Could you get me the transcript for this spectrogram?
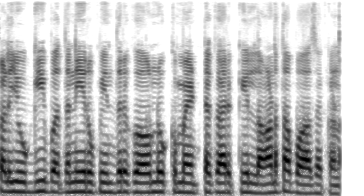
ਕਲਯੁਗੀ ਪਤਨੀ ਰੁਪਿੰਦਰ ਕੌਰ ਨੂੰ ਕਮੈਂਟ ਕਰਕੇ ਲਾਣਤਾਂ ਪਾ ਸਕਣ।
